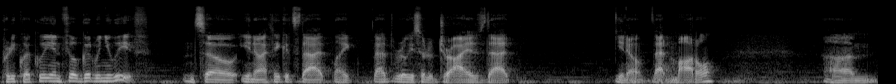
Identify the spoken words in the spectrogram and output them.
pretty quickly and feel good when you leave. And so you know I think it's that like that really sort of drives that you know that model, um,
